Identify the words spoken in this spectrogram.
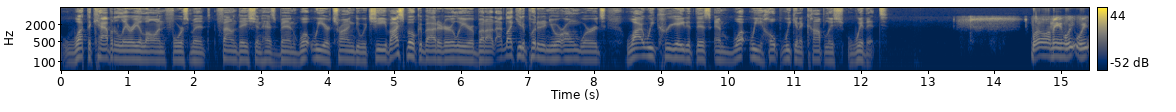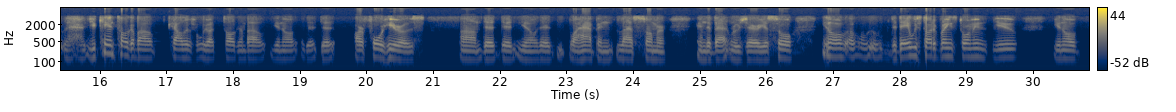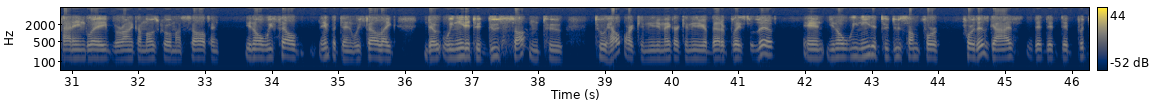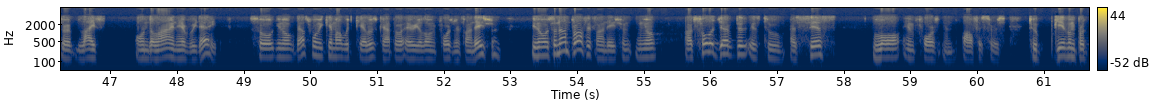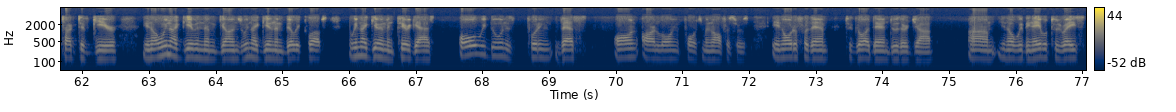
what the Capital Area Law Enforcement Foundation has been, what we are trying to achieve. I spoke about it earlier, but I'd, I'd, like you to put it in your own words why we created this and what we hope we can accomplish with it. Well, I mean, we, we you can't talk about CALEF without talking about you know the, the, our four heroes um, that that you know that what happened last summer in the Baton Rouge area. So, you know, uh, the day we started brainstorming, you, you know, Pat Ingley, Veronica Musgrove, myself, and you know, we felt impotent. We felt like that we needed to do something to to help our community, make our community a better place to live. and you know we needed to do something for for these guys that that, that put their life on the line every day. So you know that's when we came out with Kellers Capital Area Law Enforcement Foundation. You know, it's a nonprofit foundation. You know, our sole objective is to assist law enforcement officers to give them protective gear. You know, we're not giving them guns. We're not giving them billy clubs. We're not giving them tear gas. All we're doing is putting vests on our law enforcement officers in order for them to go out there and do their job. Um, you know, we've been able to raise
